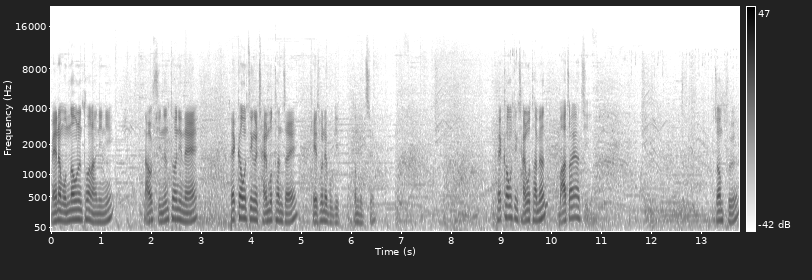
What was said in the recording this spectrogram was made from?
매나 못 나오는 턴 아니니? 나올 수 있는 턴이네. 백카운팅을 잘못한 자의 개손해보기 컨텐츠. 백카운팅 잘못하면 맞아야지. 점프.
